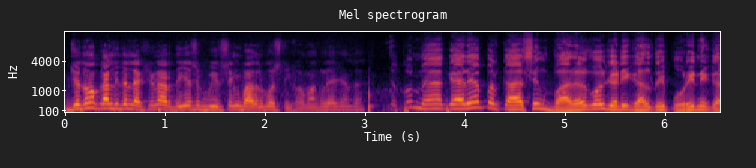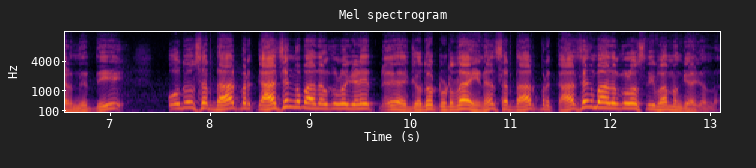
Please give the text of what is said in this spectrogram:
ਜਦੋਂ ਅਕਾਲੀ ਦਲ ਇਲੈਕਸ਼ਨ ਹਾਰਦੀ ਹੈ ਸੁਖਬੀਰ ਸਿੰਘ ਬਾਦਲ ਕੋਲ ਅਸਤੀਫਾ ਮੰਗ ਲਿਆ ਜਾਂਦਾ। ਦੇਖੋ, ਮੈਂ ਕਹਿ ਰਿਹਾ ਪ੍ਰਕਾਸ਼ ਸਿੰਘ ਬਾਦਲ ਕੋਲ ਜਿਹੜੀ ਗੱਲ ਤੁਸੀਂ ਪੂਰੀ ਨਹੀਂ ਕਰਨ ਦਿੱਤੀ, ਉਦੋਂ ਸਰਦਾਰ ਪ੍ਰਕਾਸ਼ ਸਿੰਘ ਬਾਦਲ ਕੋਲੋਂ ਜਿਹੜੇ ਜਦੋਂ ਟੁੱਟਦਾ ਸੀ ਨਾ, ਸਰਦਾਰ ਪ੍ਰਕਾਸ਼ ਸਿੰਘ ਬਾਦਲ ਕੋਲੋਂ ਅਸਤੀਫਾ ਮੰਗਿਆ ਜਾਂਦਾ।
